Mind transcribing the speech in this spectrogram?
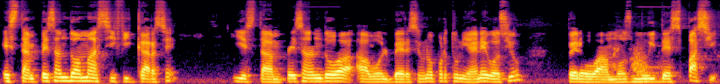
está empezando a masificarse y está empezando a, volverse una oportunidad de negocio, pero vamos muy despacio.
